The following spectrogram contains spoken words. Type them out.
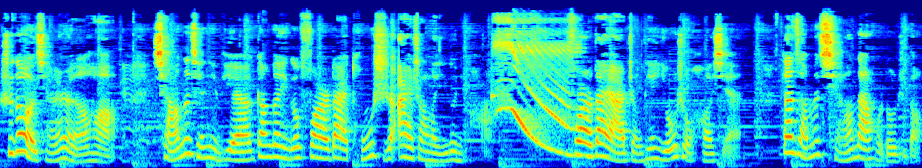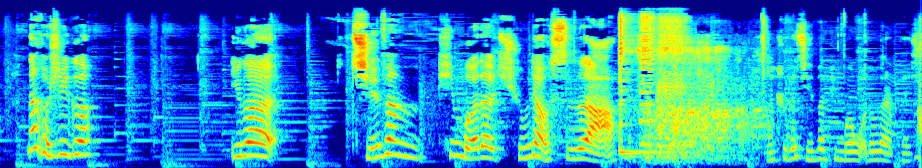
说到有钱人哈，强子前几天刚跟一个富二代同时爱上了一个女孩。富二代啊，整天游手好闲，但咱们强大伙都知道，那可是一个一个勤奋拼搏的穷屌丝啊。说他勤奋拼搏，我都有点不太信。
